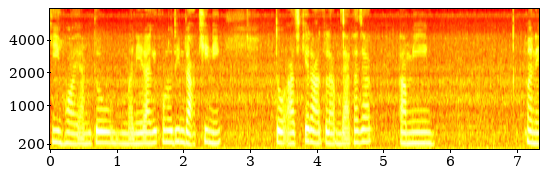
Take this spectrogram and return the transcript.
কি হয়। আমি তো মানে এর আগে কোনো দিন রাখিনি। তো আজকে রাখলাম। দেখা যাক আমি মানে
